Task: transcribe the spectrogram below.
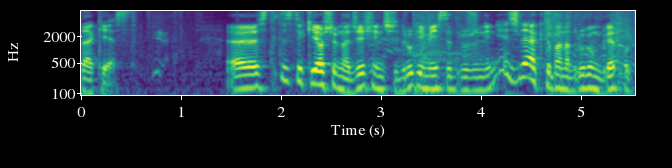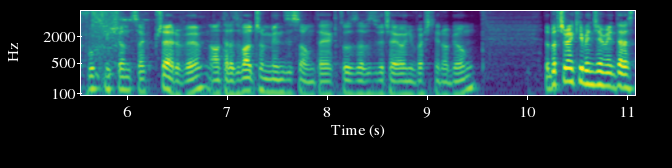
tak jest. E, Statystyki 8 na 10, drugie miejsce drużyny nie jest źle jak chyba na drugą grę po dwóch miesiącach przerwy. No teraz walczą między sobą, tak jak to zazwyczaj oni właśnie robią. Zobaczymy jaki będziemy mieli teraz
